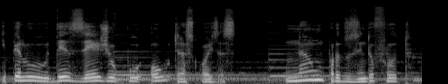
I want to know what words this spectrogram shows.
e pelo desejo por outras coisas, não produzindo fruto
